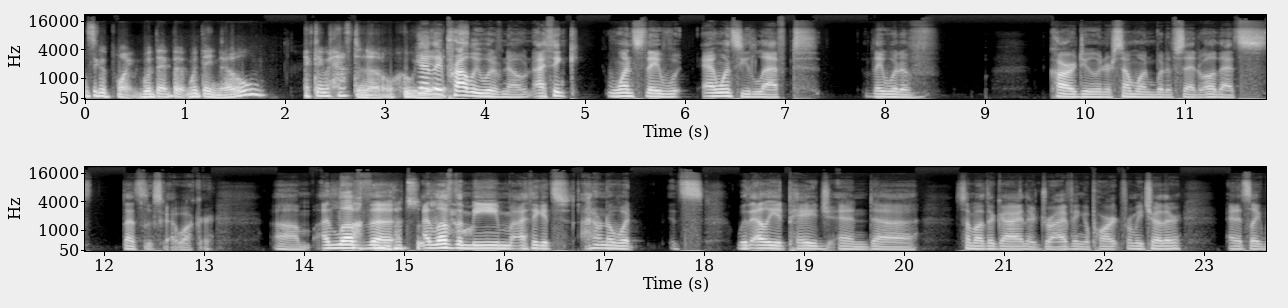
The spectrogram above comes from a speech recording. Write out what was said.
that's a good point. Would they but would they know? Like they would have to know who he yeah, they is. probably would have known. I think once they would, and once he left, they would have, Cara Dune or someone would have said, "Oh, that's that's Luke Skywalker." Um, I love the I love the meme. I think it's I don't know what it's with Elliot Page and uh, some other guy, and they're driving apart from each other, and it's like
